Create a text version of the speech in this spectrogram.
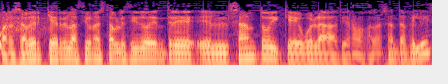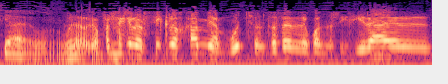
Para saber qué relación ha establecido entre el santo y que huela a tierra mojada. ¿Santa Felicia? Huela, lo que pasa no. es que los ciclos cambian mucho. Entonces, desde cuando se hiciera el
